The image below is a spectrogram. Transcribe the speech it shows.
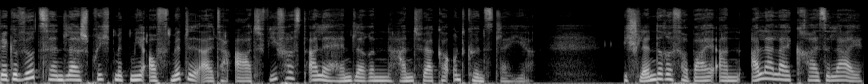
Der Gewürzhändler spricht mit mir auf Mittelalterart, wie fast alle Händlerinnen, Handwerker und Künstler hier. Ich schlendere vorbei an allerlei Kreiselei,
